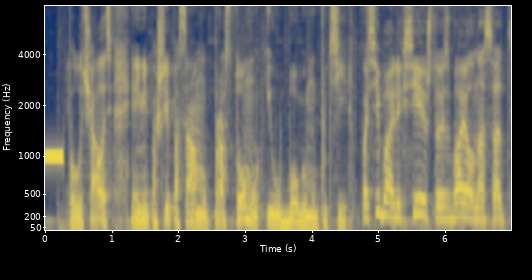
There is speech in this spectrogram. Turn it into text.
получалось, и они пошли по самому простому и убогому пути. Спасибо Алексею, что избавил нас от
